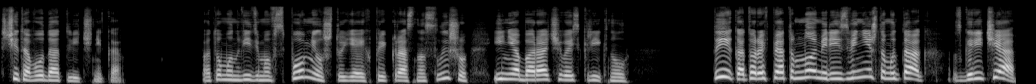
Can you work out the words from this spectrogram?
счетовода-отличника. Потом он, видимо, вспомнил, что я их прекрасно слышу, и, не оборачиваясь, крикнул. «Ты, который в пятом номере, извини, что мы так, сгоряча!»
